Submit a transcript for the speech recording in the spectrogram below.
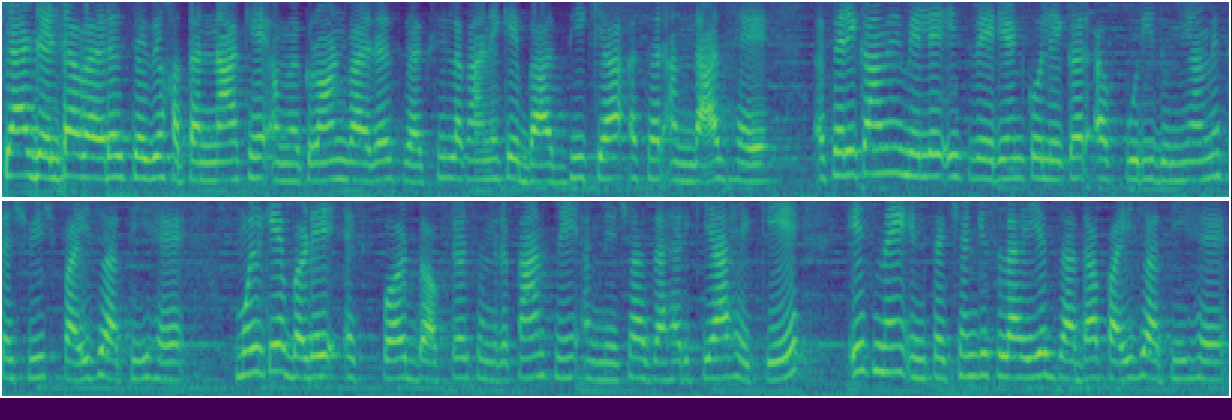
کیا ڈیلٹا وائرس سے بھی خطرناک ہے؟ اومیکرون وائرس ویکسین لگانے کے بعد بھی کیا اثر انداز ہے؟ افریقہ میں ملے اس ویرینٹ کو لے کر اب پوری دنیا میں تشویش پائی جاتی ہے۔ ملک کے بڑے ایکسپرٹ ڈاکٹر چندرکانت نے اندیشہ ظاہر کیا ہے کہ اس میں انفیکشن کی صلاحیت زیادہ پائی جاتی ہے۔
